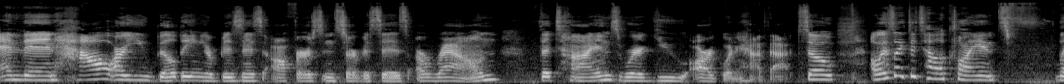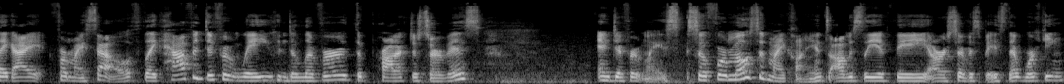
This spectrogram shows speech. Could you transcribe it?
and then how are you building your business offers and services around the times where you are going to have that? So I always like to tell clients, like I, for myself, like have a different way you can deliver the product or service in different ways. So for most of my clients, obviously, if they are service based, they're working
